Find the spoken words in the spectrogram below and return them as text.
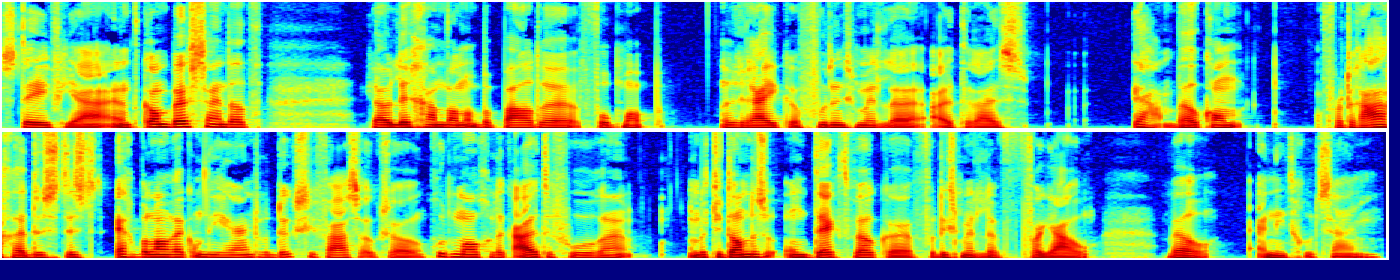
stevia. En het kan best zijn dat jouw lichaam dan op bepaalde FODMAP rijke voedingsmiddelen uit de lijst ja, wel kan verdragen. Dus het is echt belangrijk om die herintroductiefase ook zo goed mogelijk uit te voeren. Omdat je dan dus ontdekt welke voedingsmiddelen voor jou wel en niet goed zijn.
